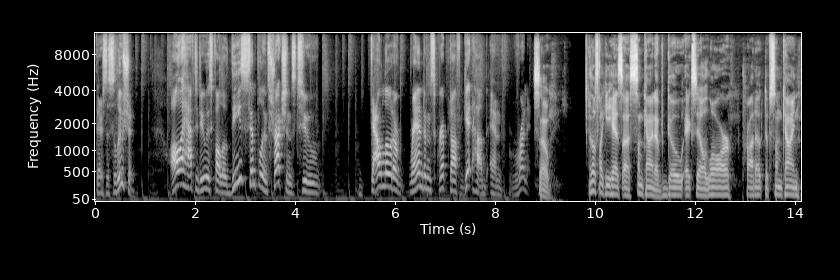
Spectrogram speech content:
there's a solution. All I have to do is follow these simple instructions to download a random script off GitHub and run it. So it looks like he has uh, some kind of GoXLR product of some kind.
